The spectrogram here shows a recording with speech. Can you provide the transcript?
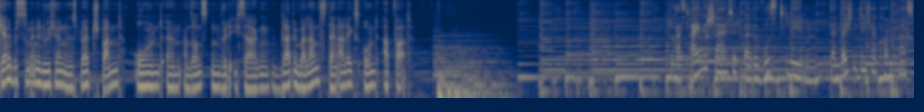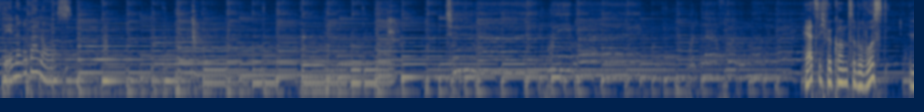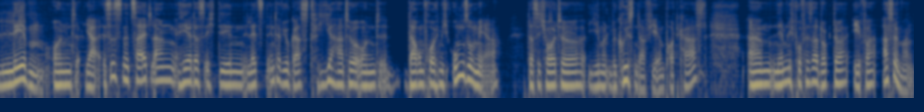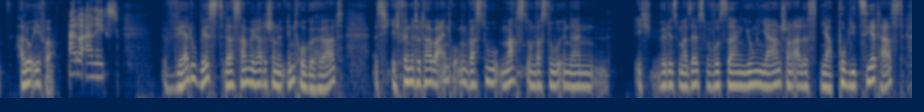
Gerne bis zum Ende durchhören, denn es bleibt spannend. Und ähm, ansonsten würde ich sagen, bleib im Balance, dein Alex und Abfahrt. Du hast eingeschaltet bei Bewusst Leben, dein wöchentlicher Kompass für innere Balance. Herzlich willkommen zu Bewusst Leben. Und ja, es ist eine Zeit lang her, dass ich den letzten Interviewgast hier hatte und darum freue ich mich umso mehr, dass ich heute jemanden begrüßen darf hier im Podcast, ähm, nämlich Professor Dr. Eva Asselmann. Hallo Eva. Hallo Alex. Wer du bist, das haben wir gerade schon im Intro gehört. Ich finde total beeindruckend, was du machst und was du in deinen, ich würde jetzt mal selbstbewusst sagen, jungen Jahren schon alles ja publiziert hast.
